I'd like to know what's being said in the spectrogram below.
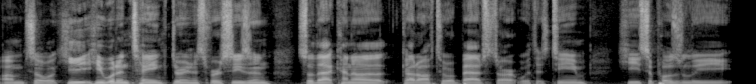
Um, so he he wouldn't tank during his first season, so that kind of got off to a bad start with his team. He supposedly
